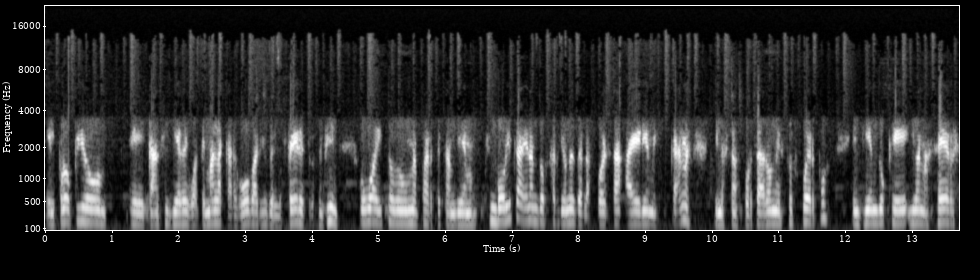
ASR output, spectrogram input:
el propio eh, canciller de Guatemala cargó varios de los féretros, en fin, hubo ahí toda una parte también simbólica, eran dos aviones de la Fuerza Aérea Mexicana quienes transportaron estos cuerpos, entiendo que iban a ser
